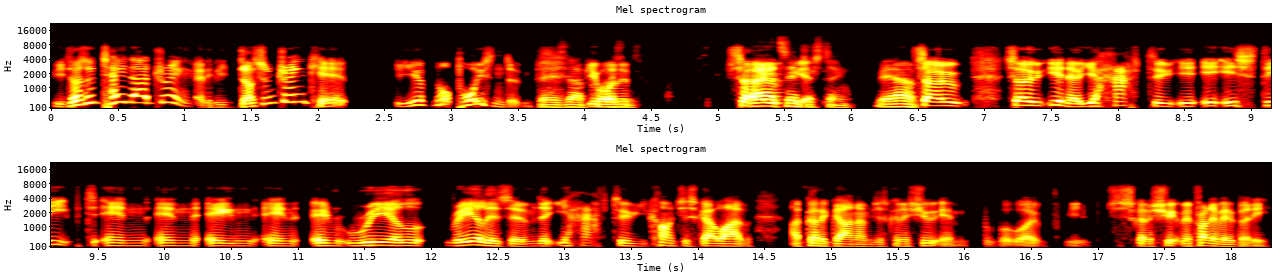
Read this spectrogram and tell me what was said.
If he doesn't take that drink, and if he doesn't drink it, you have not poisoned him. He's not poisoned. So that's interesting. Yeah. So so you know you have to. It, it is steeped in in in in in real realism that you have to. You can't just go. I've I've got a gun. I'm just going to shoot him. You're just going to shoot him in front of everybody.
